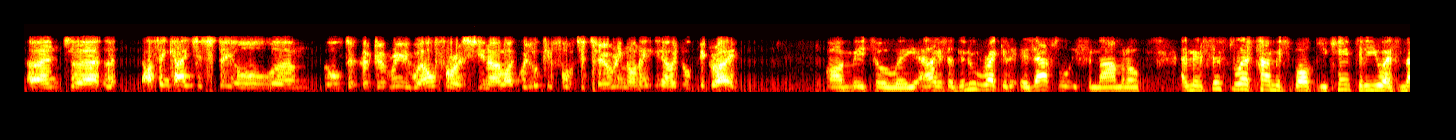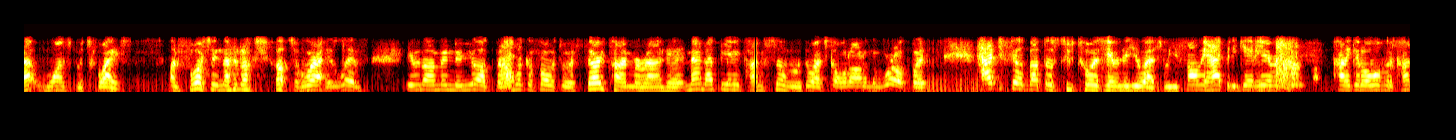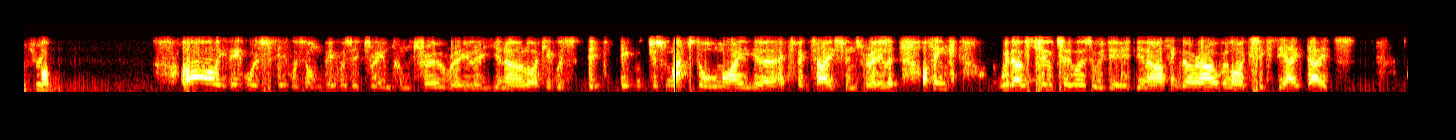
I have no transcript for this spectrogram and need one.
And uh, I think of Steel um, will do, do really well for us. You know, like we're looking forward to touring on it. You know, it'll be great. Oh, me too, Lee. Like I said, the new record is absolutely phenomenal. I mean, since the last time we spoke, you came to the U.S. not once but twice. Unfortunately, none of those shows are where I live, even though I'm in New York. But I'm looking forward to a third time around here. It might not be anytime soon with what's going on in the world. But how'd you feel about those two tours here in the U.S.? Were you finally happy to get here and kind of get all over the country? Oh, it, it was it was um, it was a dream come true, really. You know, like it was it, it just matched all my uh, expectations, really. I think with those two tours we did, you know, I think they were over like 68 dates,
